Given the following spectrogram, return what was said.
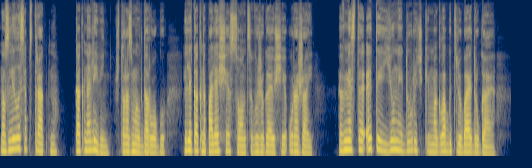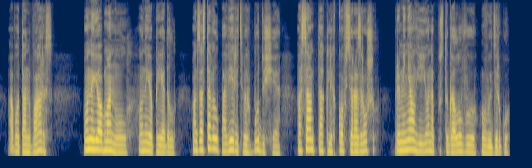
но злилась абстрактно, как на ливень, что размыл дорогу, или как на палящее солнце, выжигающее урожай. Вместо этой юной дурочки могла быть любая другая. А вот Анварес, он ее обманул, он ее предал, он заставил поверить в их будущее, а сам так легко все разрушил, променял ее на пустоголовую выдергу,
